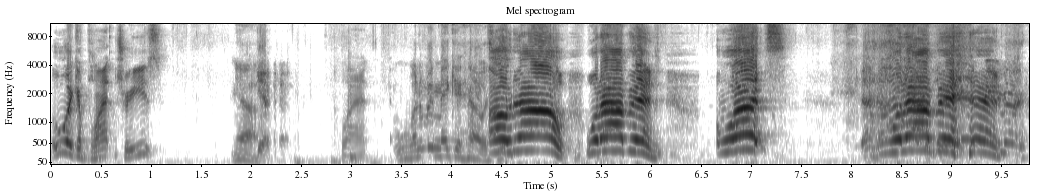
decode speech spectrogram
Oh, I can plant trees. Yeah. Yep. Plant. When did we make a house. Oh no! What happened? What? What happened? Beaver!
